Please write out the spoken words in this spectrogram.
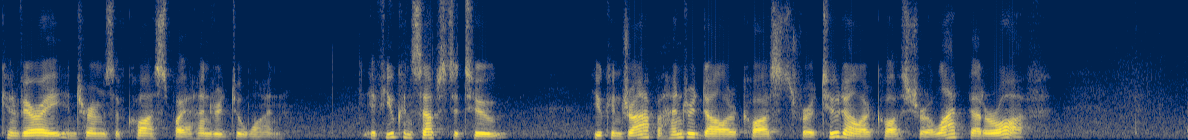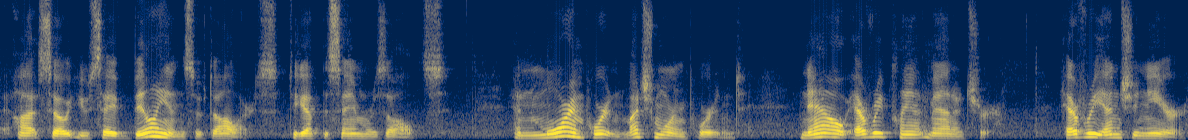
can vary in terms of cost by 100 to 1. If you can substitute, you can drop a $100 cost for a $2 cost, you're a lot better off. Uh, so you save billions of dollars to get the same results. And more important, much more important, now every plant manager, every engineer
